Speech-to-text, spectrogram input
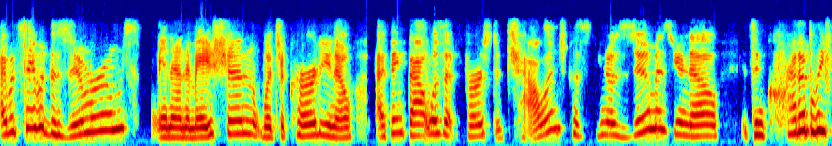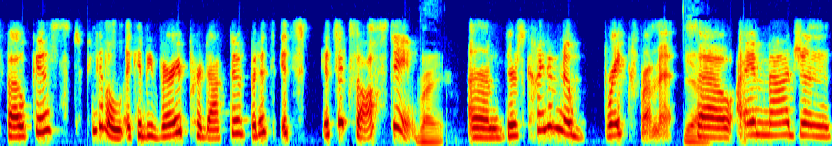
I would say with the Zoom rooms in animation, which occurred, you know, I think that was at first a challenge because you know Zoom, as you know, it's incredibly focused. I think it'll it can be very productive, but it's it's it's exhausting. Right. Um, there's kind of no break from it. Yeah. So I imagine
